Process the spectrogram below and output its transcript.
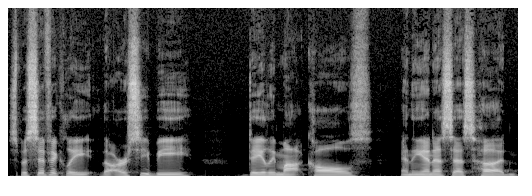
Specifically, the RCB, daily mock calls, and the NSS HUD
